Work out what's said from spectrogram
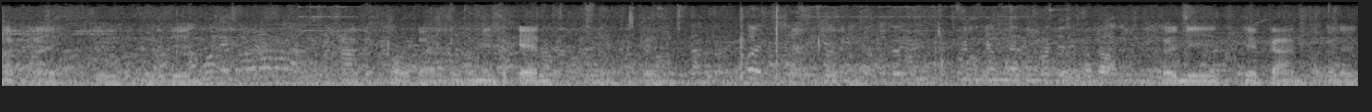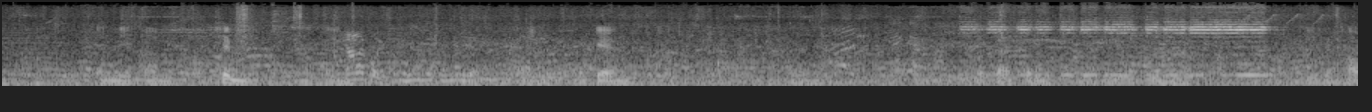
มากมาย คือบริเวณเราจะเข้าไปต้องต้องมีสแกนสแกนเคยมีเหตุการณ์เขาก็เลยต้องมีความเข้มในการการสแกนประชาชนที่จะเข้า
